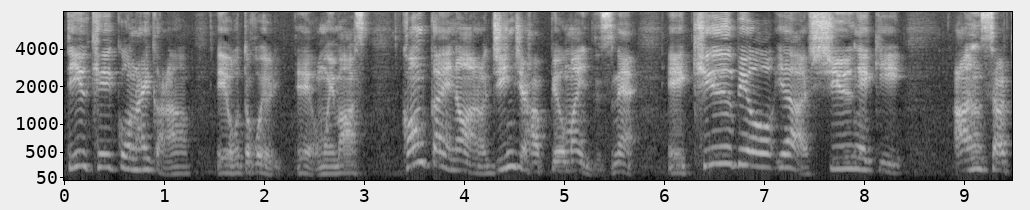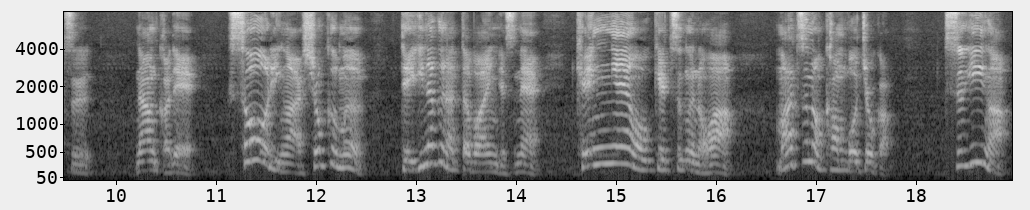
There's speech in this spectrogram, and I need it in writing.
ていう傾向ないかな。えー、男よりって思います。今回のあの人事発表前にですね、えー、急病や襲撃、暗殺なんかで、総理が職務できなくなった場合にですね、権限を受け継ぐのは松野官房長官。次が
